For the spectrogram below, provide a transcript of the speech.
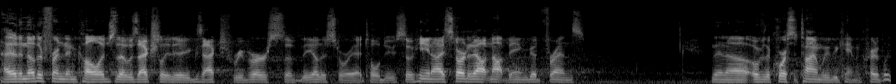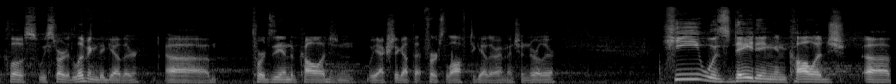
I had another friend in college that was actually the exact reverse of the other story I told you. So he and I started out not being good friends. Then, uh, over the course of time, we became incredibly close. We started living together uh, towards the end of college, and we actually got that first loft together I mentioned earlier. He was dating in college. Uh,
